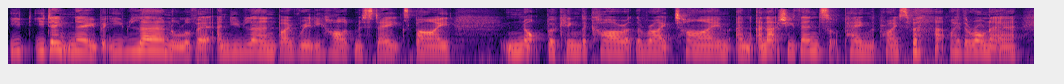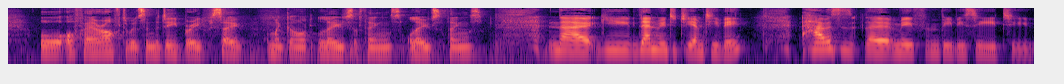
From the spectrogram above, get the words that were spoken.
you, you don't know, but you learn all of it, and you learn by really hard mistakes, by not booking the car at the right time, and, and actually then sort of paying the price for that either on air or off air afterwards in the debrief. So, oh my God, loads of things, loads of things. Now, you then moved to GMTV. How is the move from BBC to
